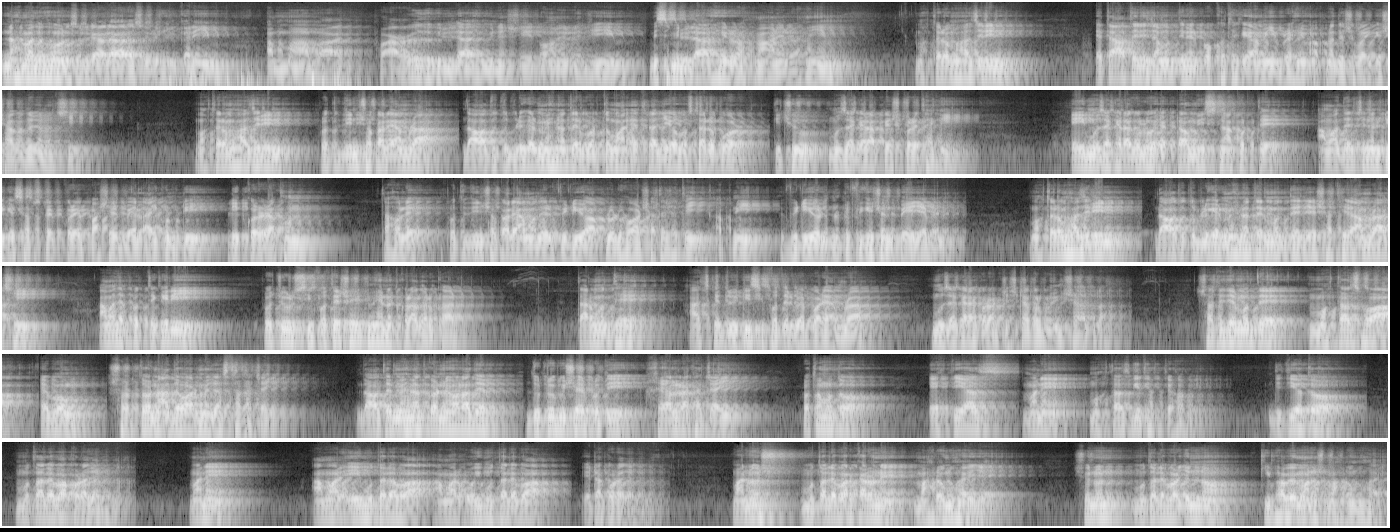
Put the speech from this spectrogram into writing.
نحمده ونصلي على رسوله الكريم أما بعد فأعوذ بالله من الشيطان الرجيم بسم الله الرحمن الرحيم মোহতরম হাজিরিন এতাআতে নিজামুদ্দিনের পক্ষ থেকে আমি ইব্রাহিম আপনাদের সবাইকে স্বাগত জানাচ্ছি মোহতরম হাজিরিন প্রতিদিন সকালে আমরা দাওয়াত তবলিগের মেহনতের বর্তমান এতরাজি অবস্থার উপর কিছু মুজাকেরা পেশ করে থাকি এই মুজাকেরাগুলো একটাও মিস না করতে আমাদের চ্যানেলটিকে সাবস্ক্রাইব করে পাশের বেল আইকনটি ক্লিক করে রাখুন। তাহলে প্রতিদিন সকালে আমাদের ভিডিও আপলোড হওয়ার সাথে সাথেই আপনি ভিডিওর নোটিফিকেশন পেয়ে যাবেন। মোহতরম হাজিরিন, দাওয়াত তবলিগের মেহনতের মধ্যে যে সাথীরা আমরা আছি, আমাদের প্রত্যেকেরই প্রচুর সিফতের সহিত মেহনত করা দরকার। তার মধ্যে আজকে দুইটি সিফতের ব্যাপারে আমরা মুজাকেরা করার চেষ্টা করব ইনশাআল্লাহ। সাথীদের মধ্যে মহতাজ হওয়া এবং শর্ত না দেওয়ার মেজাজ থাকা চাই। দাওয়াতের মেহনত করেনেওয়ালাদের দুটো বিষয়ের প্রতি খেয়াল রাখা চাই। প্রথমত, এহতিয়াজ মানে মোহতাজগি থাকতে হবে। দ্বিতীয়ত, মোতালেবা করা যাবে না। মানে আমার এই মোতালেবা, আমার ওই মোতালেবা, এটা করা যাবে না। মানুষ মোতালেবার কারণে মাহরুম হয়ে যায়। শুনুন, মোতালেবার জন্য কীভাবে মানুষ মাহরুম হয়?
